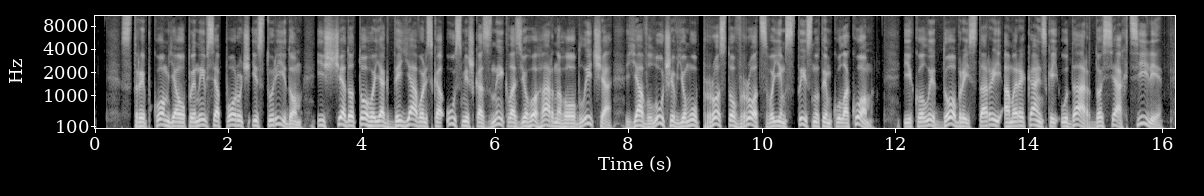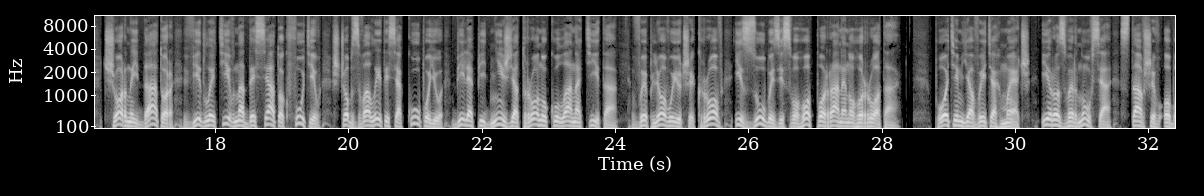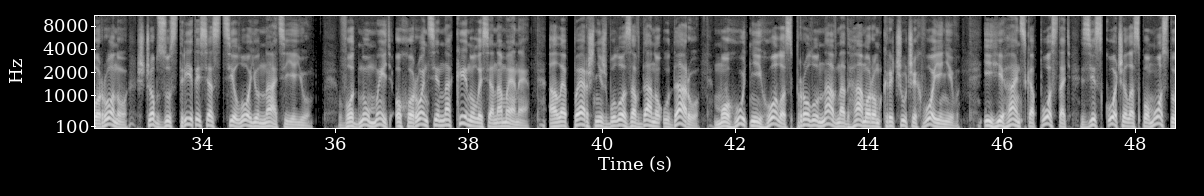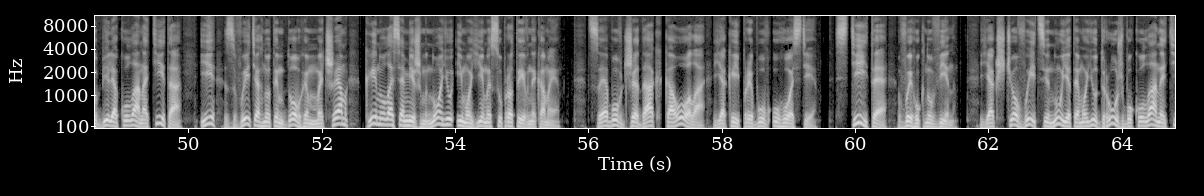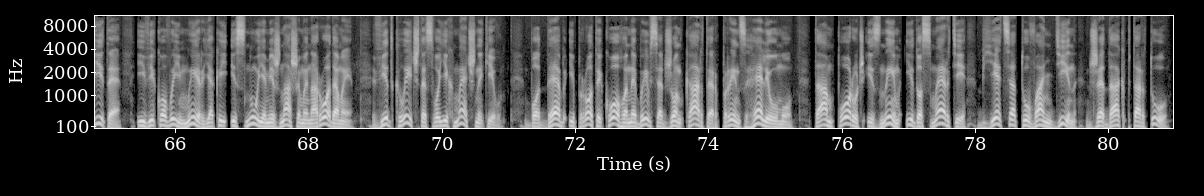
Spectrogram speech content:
Стрибком я опинився поруч із Турідом, і ще до того, як диявольська усмішка зникла з його гарного обличчя, я влучив йому просто в рот своїм стиснутим кулаком. І коли добрий старий американський удар досяг цілі, чорний датор відлетів на десяток футів, щоб звалитися купою біля підніжжя трону кулана Тіта, випльовуючи кров і зуби зі свого пораненого рота. Потім я витяг меч і розвернувся, ставши в оборону, щоб зустрітися з цілою нацією. В одну мить охоронці накинулися на мене, але перш ніж було завдано удару, могутній голос пролунав над гамором кричучих воїнів, і гігантська постать зіскочила з помосту біля кулана Тіта і з витягнутим довгим мечем кинулася між мною і моїми супротивниками. Це був Джедак Каола, який прибув у гості. Стійте. вигукнув він. Якщо ви цінуєте мою дружбу, кулане Тіте, і віковий мир, який існує між нашими народами, відкличте своїх мечників. Бо де б і проти кого не бився Джон Картер, принц Геліуму, там поруч із ним і до смерті б'ється Тувань Дін, Джедак Птарту.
